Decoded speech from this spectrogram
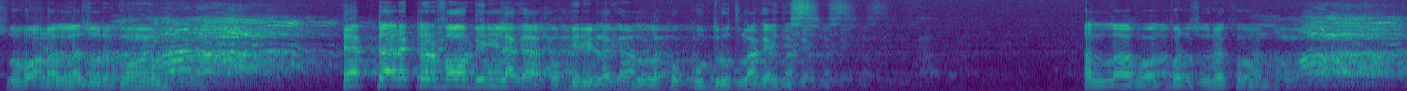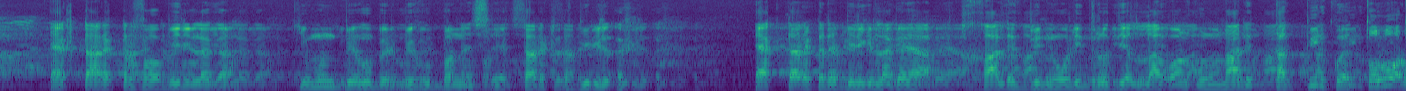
সোবান আল্লাহ জোরে কইন। একটা আর একটার পাও বেরি লাগা বেরি লাগা, আল্লাহ কুদরত লাগাই দিছে। আল্লাহ আকবর, জোরে কন। একটা আর একটার পাও বিড়ি লাগা। কেমন বেহুবের বেহুব বানাইছে, একটা আর একটা বিড়ি লাগা। বিড়ি লাগায়া তলোয়ার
